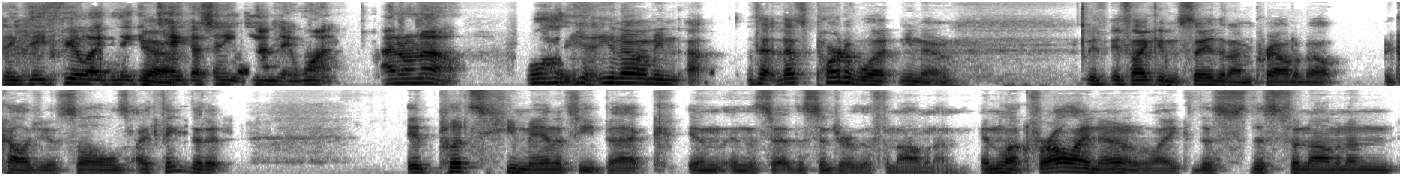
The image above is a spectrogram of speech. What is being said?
They, they feel like they can yeah. take us anytime they want. I don't know. Well, yeah, you know, I mean, uh, that that's part of what you know. If, if I can say that I'm proud about ecology of souls, I think that it it puts humanity back in in the the center of the phenomenon. And look, for all I know, like this this phenomenon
